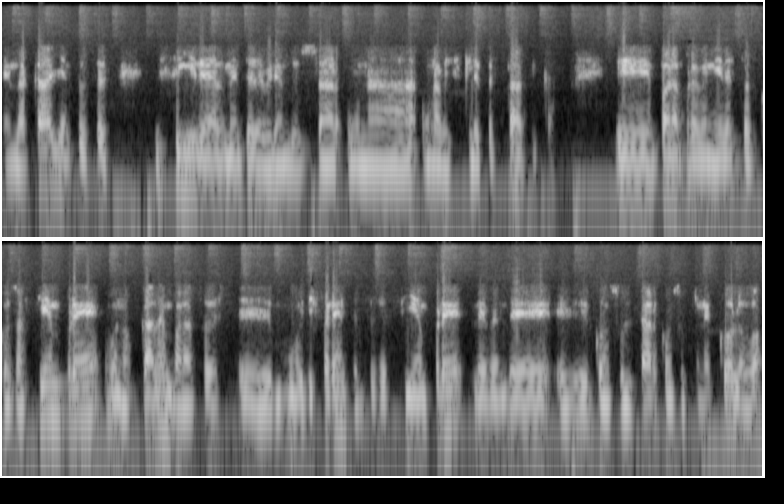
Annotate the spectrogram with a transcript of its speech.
en la calle, entonces sí idealmente deberían de usar una, una bicicleta estática. Eh, para prevenir estas cosas. Siempre, bueno, cada embarazo es eh, muy diferente, entonces siempre deben de eh, consultar con su ginecólogo,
